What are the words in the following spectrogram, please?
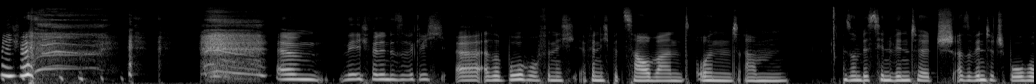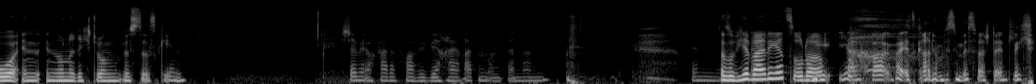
ich bin. ähm, nee, ich finde das wirklich, äh, also Boho finde ich, finde ich bezaubernd und ähm, so ein bisschen Vintage, also Vintage Boho in, in so eine Richtung müsste es gehen. Ich stelle mir auch gerade vor, wie wir heiraten und wenn dann. wenn, also wir beide jetzt, oder? Nee, ja, war, war jetzt gerade ein bisschen missverständlich.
